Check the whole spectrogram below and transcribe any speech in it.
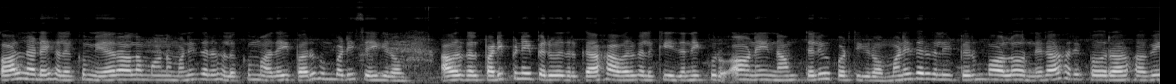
கால்நடைகளுக்கும் ஏராளமான மனிதர்களுக்கும் அதை பருகும்படி செய்கிறோம். அவர்கள் படிப்பினை பெறுவதற்காக அவர்களுக்கு இதனை குர்ஆனை நாம் தெளிவுபடுத்துகிறோம். மனிதர்களில் பெரும்பாலோர் நிராகரிப்பவராகவே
